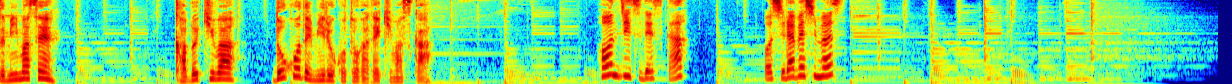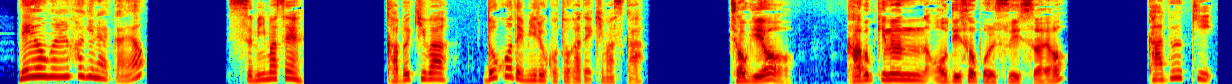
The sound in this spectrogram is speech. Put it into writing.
すみません歌舞伎はどこで見ることができますか本日ですかお調べします 내용을 확인할까요? すみません歌舞伎はどこで見ることができますか 저기요. 가부키는 어디서 볼 수 있어요? 歌舞伎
